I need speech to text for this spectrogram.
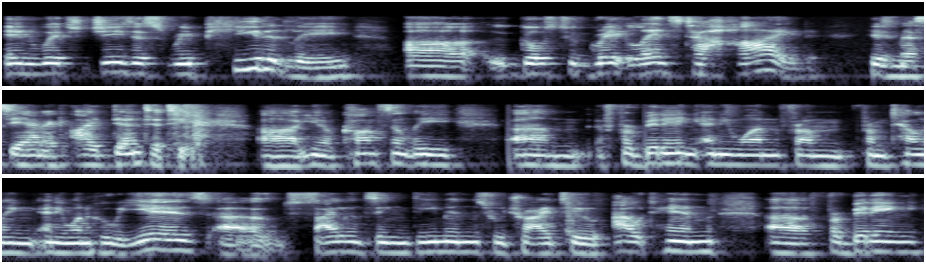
in which Jesus repeatedly uh, goes to great lengths to hide his messianic identity. Uh, you know, constantly um, forbidding anyone from from telling anyone who he is, uh, silencing demons who try to out him, uh, forbidding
